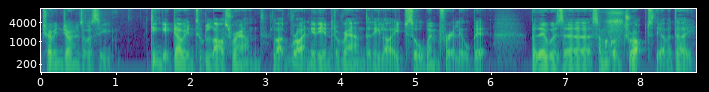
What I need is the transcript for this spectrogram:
Trevin Jones obviously didn't get going till the last round, like right near the end of the round, and he like he sort of went for it a little bit. But there was uh, someone got dropped the other day.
